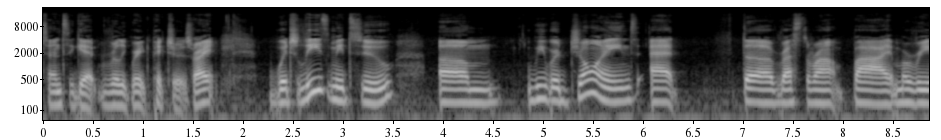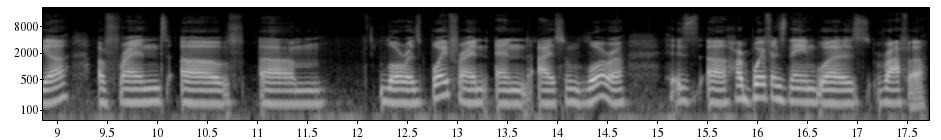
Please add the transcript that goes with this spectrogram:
tend to get really great pictures, right? Which leads me to um, we were joined at the restaurant by Maria, a friend of um, Laura's boyfriend, and I assume Laura, his uh, her boyfriend's name was Rafa,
